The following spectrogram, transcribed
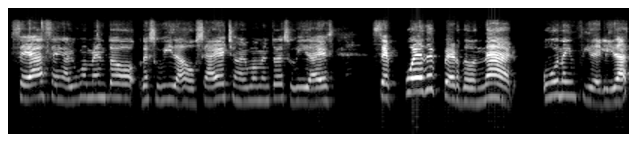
se hace en algún momento de su vida o se ha hecho en algún momento de su vida es, ¿Se puede perdonar una infidelidad?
